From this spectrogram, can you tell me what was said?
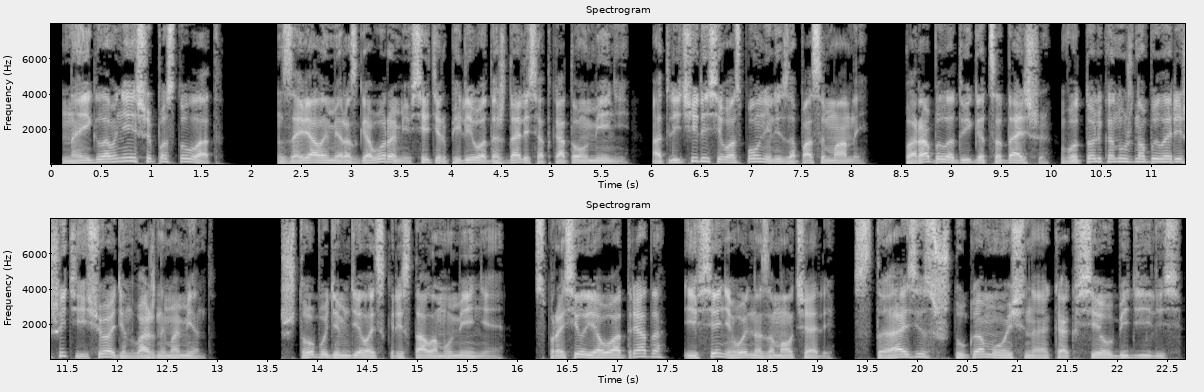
– наиглавнейший постулат. За вялыми разговорами все терпеливо дождались отката умений, отличились и восполнили запасы маны. Пора было двигаться дальше, вот только нужно было решить еще один важный момент. «Что будем делать с кристаллом умения?» Спросил я у отряда, и все невольно замолчали. Стазис – штука мощная, как все убедились,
